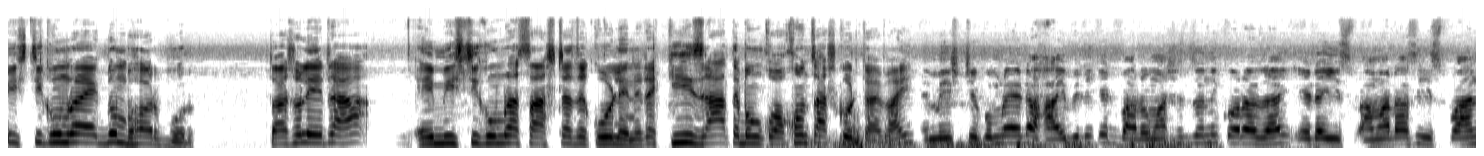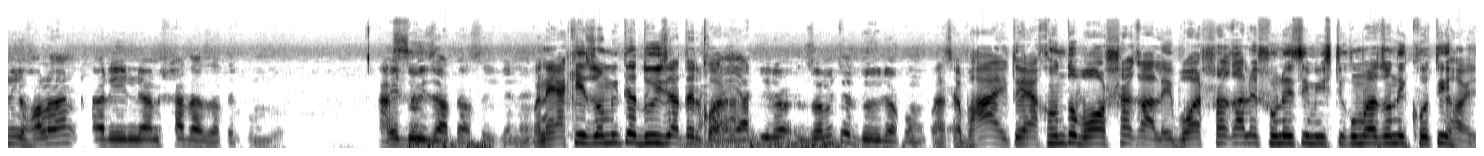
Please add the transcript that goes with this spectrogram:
মিষ্টি কুমড়া একদম ভরপুর। তো আসলে এটা এই মিষ্টি কুমড়া চাষটা যে করলেন এটা কি জাত এবং কখন চাষ করতে হয় ভাই? মিষ্টি কুমড়া এটা হাইব্রিকেট বারো মাসের জন্য করা যায়। এটা আমার আছে ইস্পাহানি হল্যান্ড আর ইন্ডিয়ান সাদা জাতের কুমড়ো। এই আচ্ছা। দুই জাত আছে এখানে। মানে একই জমিতে দুই জাতের করা? হ্যাঁ, একই জমিতে দুই রকম আচ্ছা ভাই তো এখন তো বর্ষাকাল। এই বর্ষাকালে শুনেছি মিষ্টি কুমড়ার জন্য ক্ষতি হয়।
